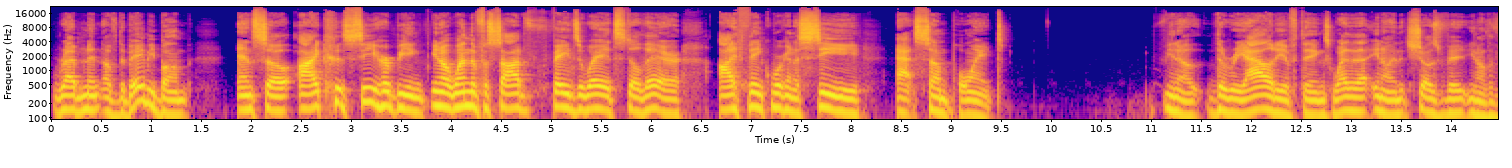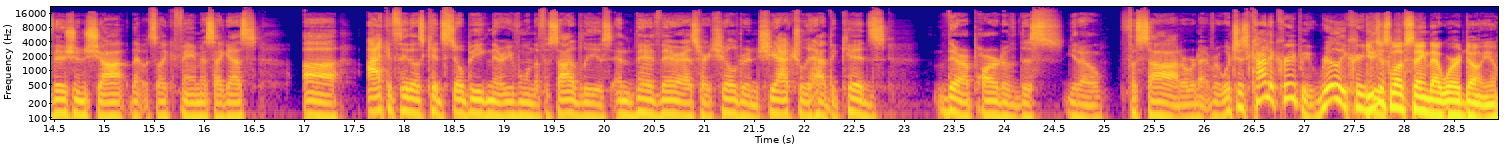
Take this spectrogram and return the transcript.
remnant of the baby bump. And so I could see her being, you know, when the facade fades away, it's still there. I think we're going to see at some point, you know, the reality of things, whether that, you know, and it shows, vi- you know, the vision shot that was like famous, I guess. Uh, I could see those kids still being there even when the facade leaves, and they're there as her children. She actually had the kids; they're a part of this, you know, facade or whatever, which is kind of creepy, really creepy. you just love saying that word don't you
